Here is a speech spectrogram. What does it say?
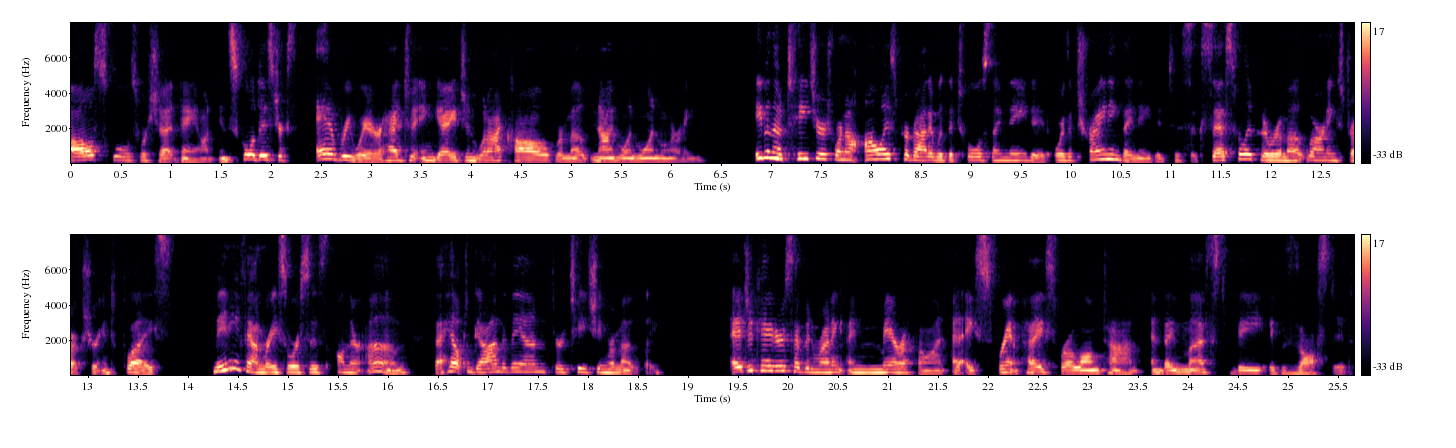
all schools were shut down, and school districts everywhere had to engage in what I call remote 911 learning even though teachers were not always provided with the tools they needed or the training they needed to successfully put a remote learning structure into place, many found resources on their own that helped guide them through teaching remotely. Educators have been running a marathon at a sprint pace for a long time, and they must be exhausted.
